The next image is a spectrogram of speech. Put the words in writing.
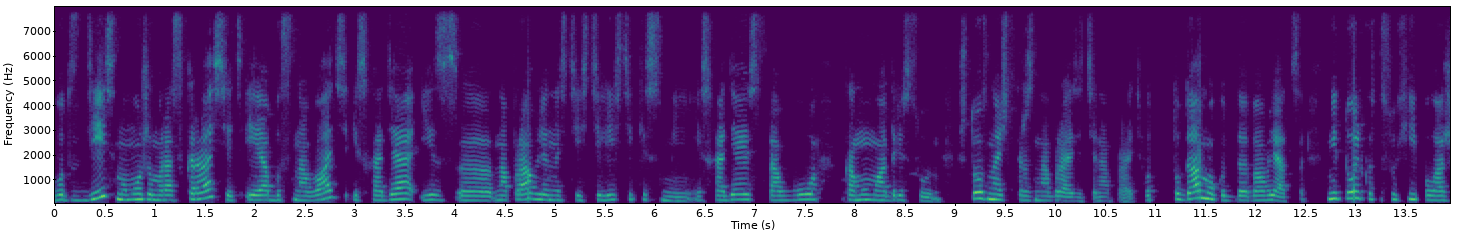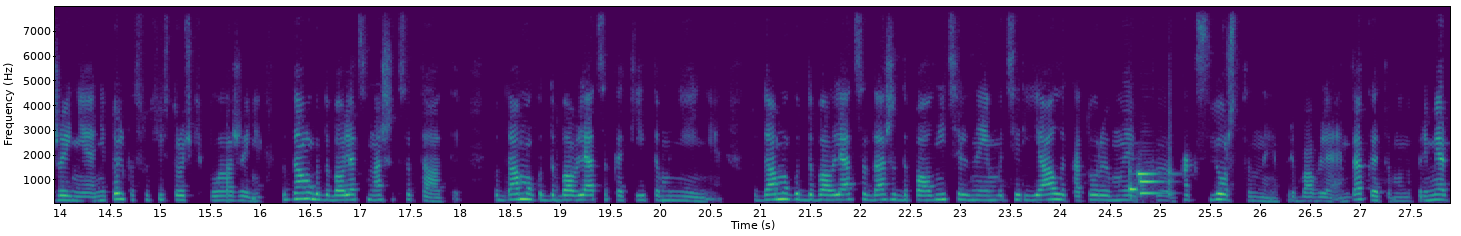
вот здесь мы можем раскрасить и обосновать, исходя из э, направленности и стилистики СМИ, исходя из того, кому мы адресуем. Что значит разнообразить и направить? Вот туда могут добавляться не только сухие положения, не только сухие строчки положения, туда могут добавляться наши цитаты, туда могут добавляться какие-то мнения, туда могут добавляться даже дополнительные материалы, которые мы как сверстанные прибавляем да, к этому. Например,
